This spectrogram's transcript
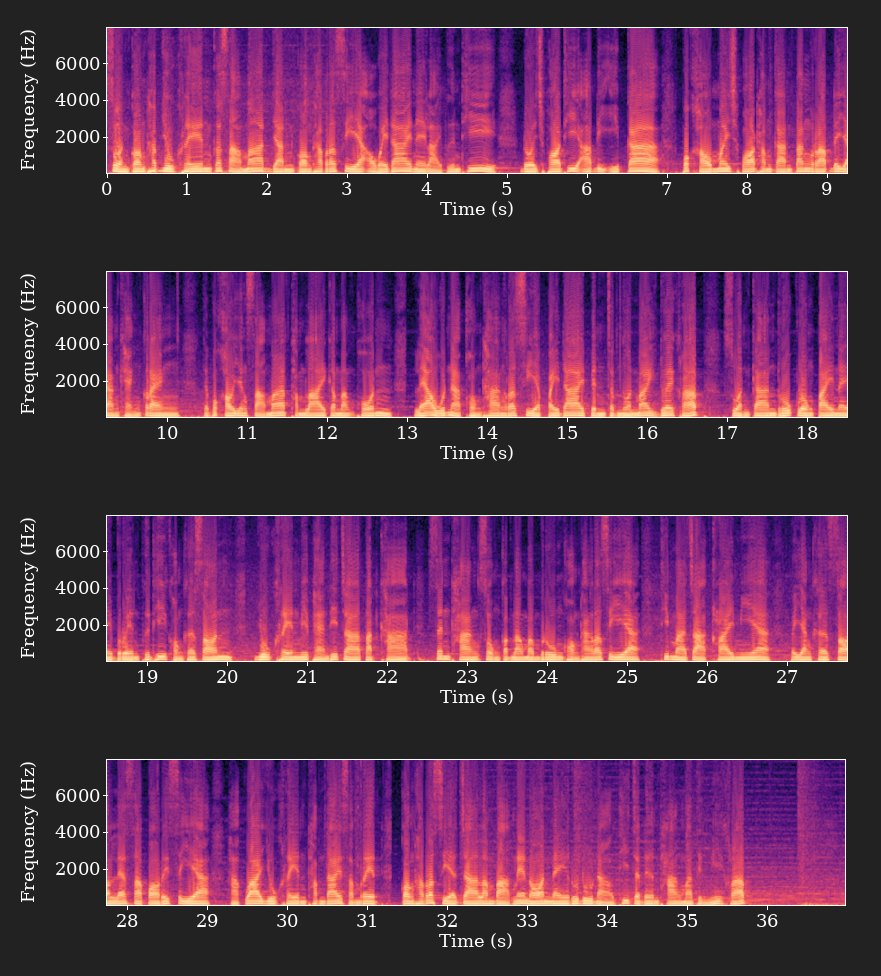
ส่วนกองทัพยูเครนก็สามารถยันกองทัพรัสเซียเอาไว้ได้ในหลายพื้นที่ โดยเฉพาะที่อัฟดีอีฟกาพวกเขาไม่เฉพาะทำการตั้งรับได้อย่างแข็งแกร่ง แต่พวกเขายังสามารถทำลายกำลังพล และอาวุธหนักของทางรัสเซียไปได้เป็นจำนวนมากอีกด้วยครับ ส่วนการรุกลงไปในบริเวณพื้นที่ของเคอร์ซอน ยูเครนมีแผนที่จะตัดขาดเส้นทางส่งกำลังบำรุงของทางรัสเซียที่มาจากไครเมีย ไปยังเคอร์ซอนและซาปอริเซีย หากว่ายูเครนทำได้สำเร็จ กองทัพรัสเซียจะลำบากแน่นอนในฤดูหนาวที่จะเดินทางมาถึงนี้ครับ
